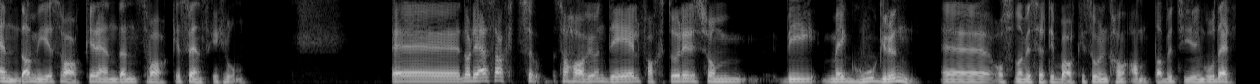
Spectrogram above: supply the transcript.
enda mye svakere enn den svake svenske kronen. Eh, når det er sagt, så, så, har vi jo en del faktorer som vi med god grunn, eh, også når vi ser tilbake i historien, kan anta betyr en god del.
